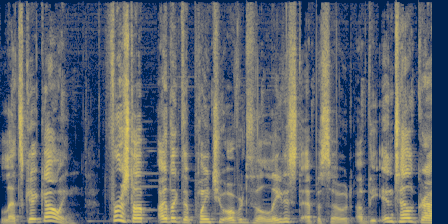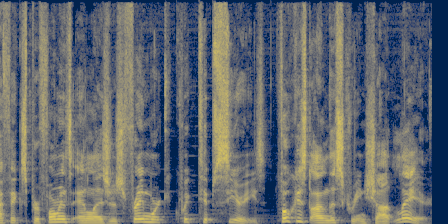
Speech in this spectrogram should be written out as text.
let's get going. First up, I'd like to point you over to the latest episode of the Intel Graphics Performance Analyzers Framework Quick Tips series, focused on the screenshot layer.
